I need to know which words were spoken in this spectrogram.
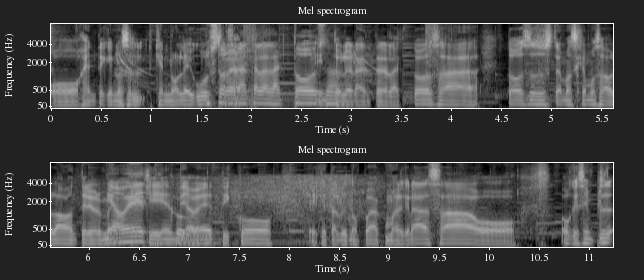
o gente que no, se- que no le gusta. Intolerante a la lactosa. Intolerante a la lactosa, todos esos temas que hemos hablado anteriormente, Diabético. aquí, diabético, eh, que tal vez no pueda comer grasa, o, o que simple-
